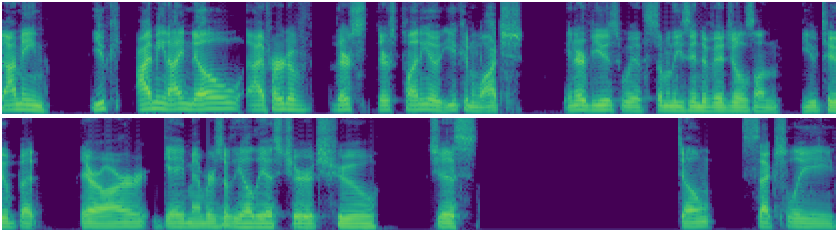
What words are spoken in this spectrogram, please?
I mean, you. i mean, I know I've heard of. There's there's plenty of you can watch interviews with some of these individuals on YouTube, but there are gay members of the LDS Church who just don't sexually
